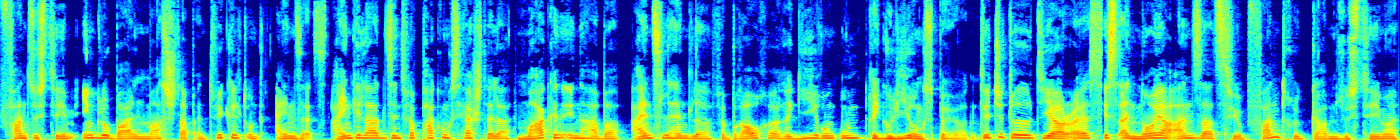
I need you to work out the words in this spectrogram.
Pfandsystem in globalen Maßstab entwickelt und einsetzt. Eingeladen sind Verpackungshersteller, Markeninhaber, Einzelhändler, Verbraucher, Regierung und Regulierungsbehörden. Digital DRS ist ein neuer Ansatz für Pfandrückgabensysteme,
